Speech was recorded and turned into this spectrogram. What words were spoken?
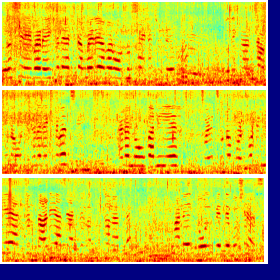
বলছি এবার এইখানে একটা মেরে আবার অন্য সাইডে চলে যাব ওদিকে আর যাব না ওইখানে দেখতে পাচ্ছি একটা নৌকা নিয়ে মানে ছোট ফটফটি নিয়ে একজন দাঁড়িয়ে আছে একজন না দুজন আছে মানে দোল পেতে বসে আছে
